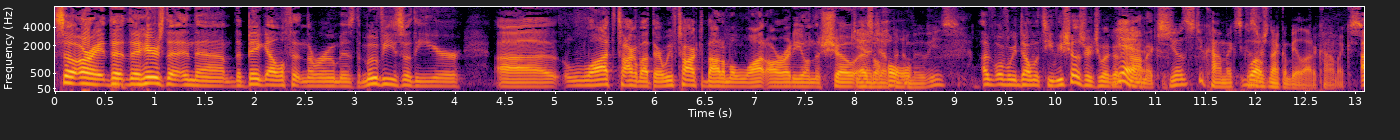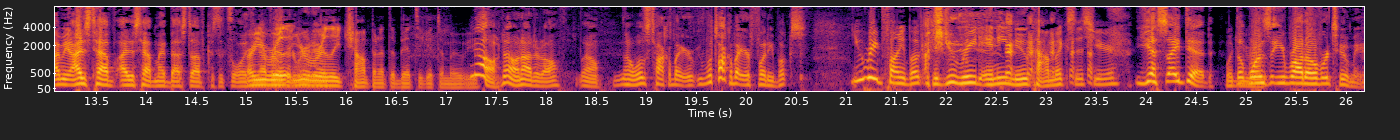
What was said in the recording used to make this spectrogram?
So all right, the, the here's the and the the big elephant in the room is the movies of the year. Uh, a lot to talk about there. We've talked about them a lot already on the show Do as a whole. movies. Uh, Are we done with TV shows, or do you want to go yeah, to comics? You know, let's do comics because Well- there's not going to be a lot of comics. I mean, I just have I just have my best of because it's the only. Are thing you I've really? You're reading. really chomping at the bit to get to movies. No, no, not at all. No, no. We'll just talk about your. We'll talk about your funny books. You read funny books. Did you read any new comics this year? Yes, I did. What'd the ones read? that you brought over to me.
